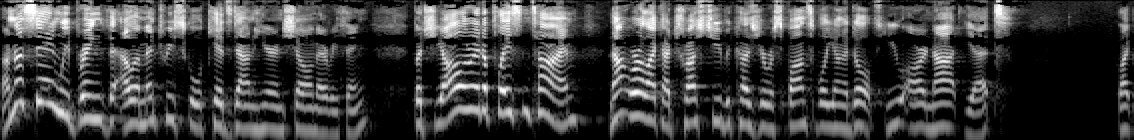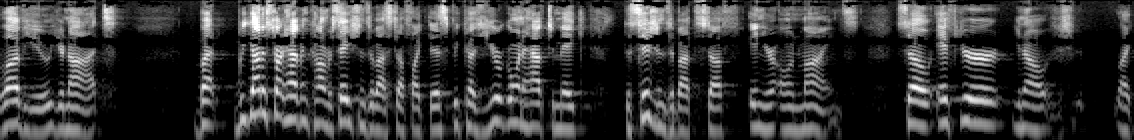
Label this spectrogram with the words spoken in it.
I'm not saying we bring the elementary school kids down here and show them everything, but y'all are at a place in time, not where like I trust you because you're responsible young adults. You are not yet. Like, love you, you're not. But we got to start having conversations about stuff like this because you're going to have to make decisions about stuff in your own minds. So if you're, you know, like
